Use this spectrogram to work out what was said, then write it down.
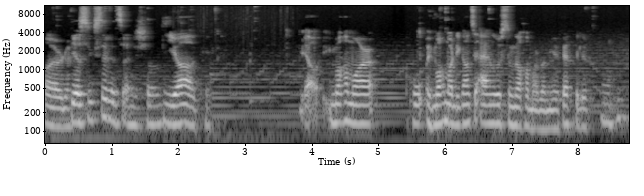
Alter. Ja, siehst du jetzt eigentlich schon. Ja, okay. Ja, ich mache mal. Ho- Ich mache mal die ganze Iron-Rüstung noch einmal bei mir, gell, Philipp? Mhm.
